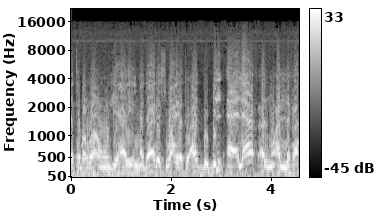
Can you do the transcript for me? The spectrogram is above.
يتبرعون لهذه المدارس وهي تعد بالآلاف المؤلفة.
